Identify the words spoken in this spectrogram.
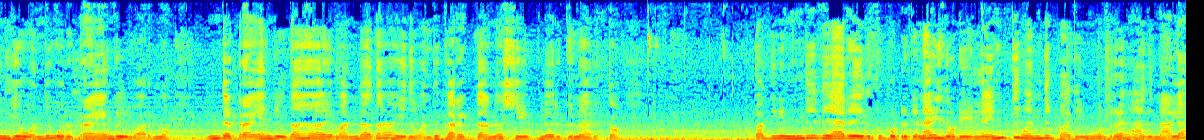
இங்கே வந்து ஒரு ட்ரையாங்கிள் வரணும். இந்த ட்ரையாங்கிள் தான் வந்தால் தான் இது வந்து கரெக்டான ஷேப்பில் இருக்குதுன்னு அர்த்தம். பார்த்தீங்கன்னா இந்த இது யார் எதுக்கு போட்டிருக்கேன்னா இதோடைய லென்த்து வந்து பதிமூன்றரை அதனால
